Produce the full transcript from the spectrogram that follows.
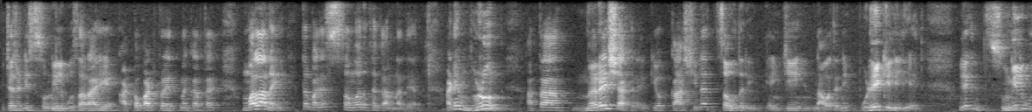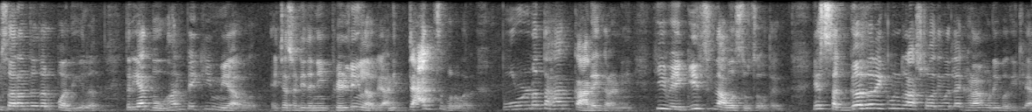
याच्यासाठी सुनील भुसारा हे आटोकाट प्रयत्न करतायत. मला नाही तर माझ्या समर्थकांना द्या. आणि म्हणून आता नरेश आकरे किंवा काशीनाथ चौधरी यांची नावं त्यांनी पुढे केलेली आहेत. म्हणजे सुनील भुसारांचं जर पद गेलं तर या दोघांपैकी मिळावं. याच्यासाठी त्यांनी फिल्डिंग लावली. आणि त्याचबरोबर पूर्णतः कार्यकारिणी ही वेगळीच नावं सुचवत आहेत हे सगळं जर एकूण राष्ट्रवादीमधल्या घडामोडी बघितल्या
